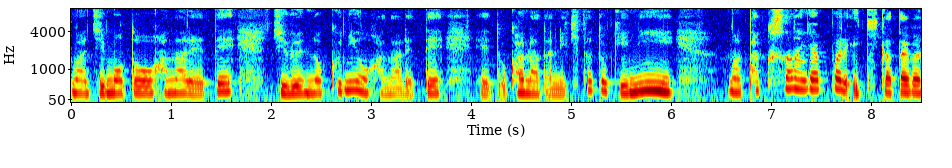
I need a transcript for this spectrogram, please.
まあ、地元を離れて自分の国を離れて、えーとカナダに来た時に、まあ、たくさんやっぱり生き方が違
